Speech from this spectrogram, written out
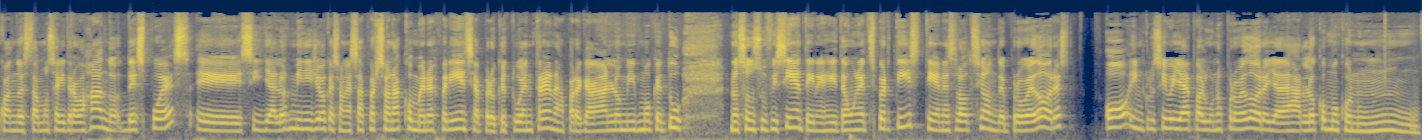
cuando estamos ahí trabajando. Después, eh, si ya los mini yo, que son esas personas con menos experiencia, pero que tú entrenas para que hagan lo mismo que tú, no son suficientes y necesitan una expertise, tienes la opción de proveedores o inclusive ya para algunos proveedores ya dejarlo como con un,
